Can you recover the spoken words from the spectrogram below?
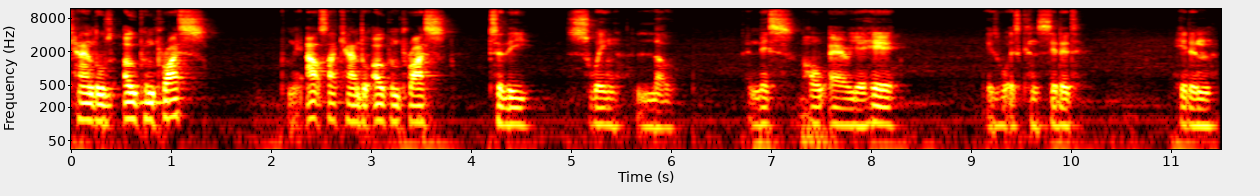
candle's open price from the outside candle open price to the swing low. And this whole area here is what is considered hidden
